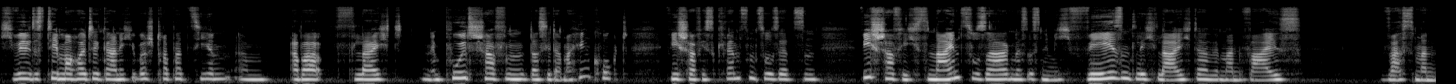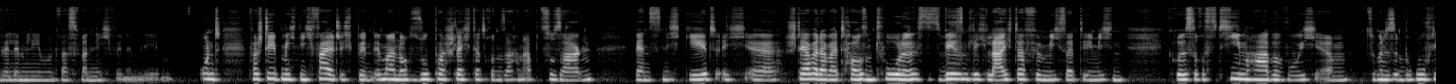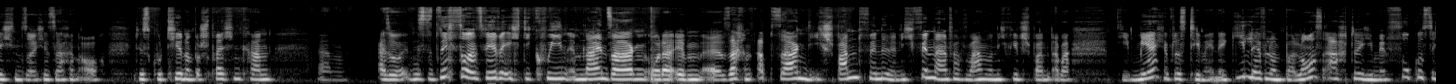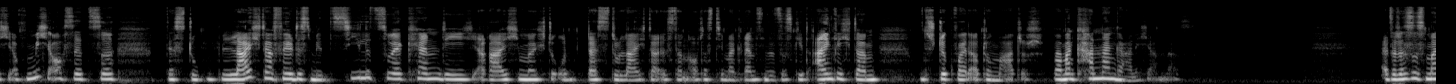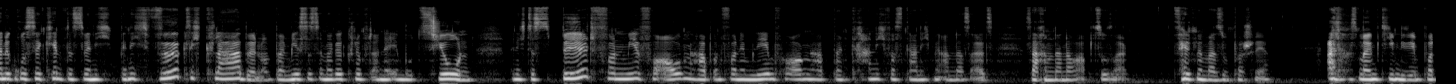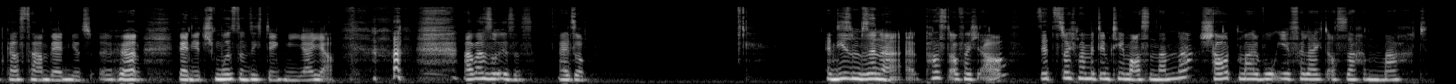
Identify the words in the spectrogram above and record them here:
ich will das Thema heute gar nicht überstrapazieren, ähm, aber vielleicht einen Impuls schaffen, dass ihr da mal hinguckt. Wie schaffe ich es, Grenzen zu setzen? Wie schaffe ich es, Nein zu sagen? Das ist nämlich wesentlich leichter, wenn man weiß, was man will im Leben und was man nicht will im Leben. Und versteht mich nicht falsch, ich bin immer noch super schlecht darin, Sachen abzusagen, wenn es nicht geht. Ich äh, sterbe dabei tausend Tode. Es ist wesentlich leichter für mich, seitdem ich ein größeres Team habe, wo ich ähm, zumindest im Beruflichen solche Sachen auch diskutieren und besprechen kann. Ähm, also es ist nicht so, als wäre ich die Queen im Nein sagen oder im äh, Sachen absagen, die ich spannend finde, denn ich finde einfach wahnsinnig viel spannend. Aber je mehr ich auf das Thema Energielevel und Balance achte, je mehr Fokus ich auf mich auch setze, desto leichter fällt es mir, Ziele zu erkennen, die ich erreichen möchte und desto leichter ist dann auch das Thema Grenzen. Das geht eigentlich dann ein Stück weit automatisch, weil man kann dann gar nicht anders. Also das ist meine große Erkenntnis, wenn ich, wenn ich wirklich klar bin und bei mir ist es immer geknüpft an der Emotion, wenn ich das Bild von mir vor Augen habe und von dem Leben vor Augen habe, dann kann ich was gar nicht mehr anders als Sachen dann auch abzusagen. Fällt mir mal super schwer alle aus meinem Team, die den Podcast haben, werden jetzt äh, hören, werden jetzt schmunzeln und sich denken, ja, ja. Aber so ist es. Also, in diesem Sinne, äh, passt auf euch auf, setzt euch mal mit dem Thema auseinander, schaut mal, wo ihr vielleicht auch Sachen macht,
